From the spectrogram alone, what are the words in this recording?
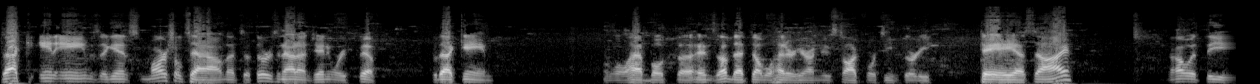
back in Ames against Marshalltown. That's a Thursday night on January 5th for that game. And we'll have both uh, ends of that doubleheader here on News Talk 1430 KASI. Now with the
